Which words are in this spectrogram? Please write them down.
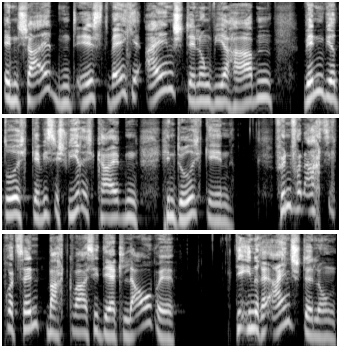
entscheidend ist, welche Einstellung wir haben, wenn wir durch gewisse Schwierigkeiten hindurchgehen. 85 Prozent macht quasi der Glaube, die innere Einstellung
